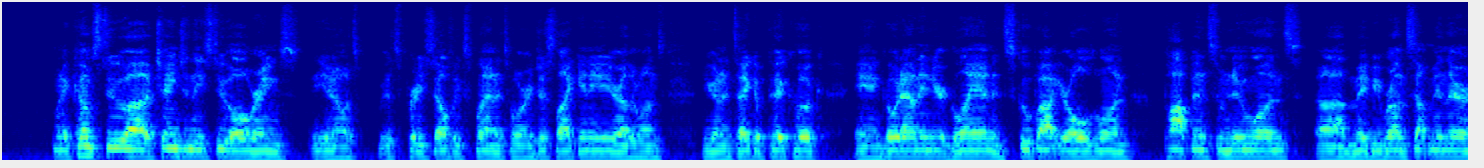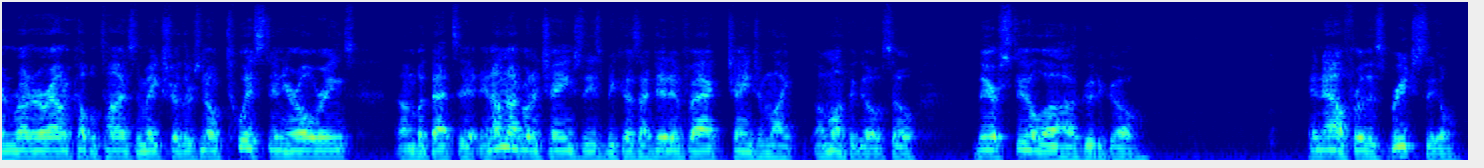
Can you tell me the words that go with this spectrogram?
when it comes to uh, changing these two O-rings, you know, it's it's pretty self-explanatory. Just like any of your other ones, you're going to take a pick hook and go down into your gland and scoop out your old one, pop in some new ones, uh, maybe run something in there and run it around a couple times to make sure there's no twist in your O-rings. Um, but that's it. And I'm not going to change these because I did, in fact, change them like a month ago. So they're still uh, good to go. And now for this breech seal.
